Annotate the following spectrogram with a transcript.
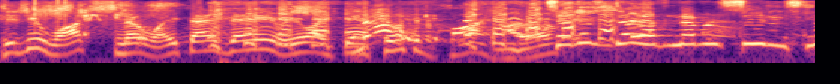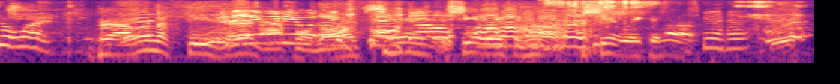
Did you watch Snow White that day? Or you're like, yeah, you're looking fine, bro. To this day, I've never seen Snow White. Bro, I'm gonna feed her an Anybody apple, when I dog. She ain't, no? she ain't waking up. She ain't waking up.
